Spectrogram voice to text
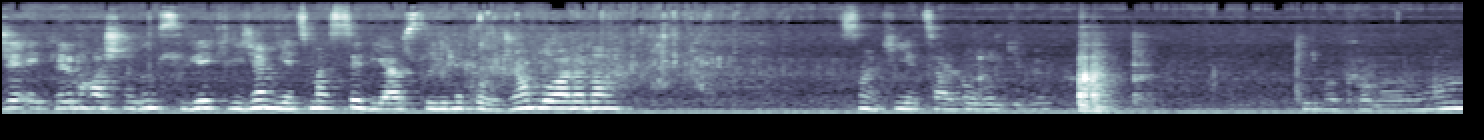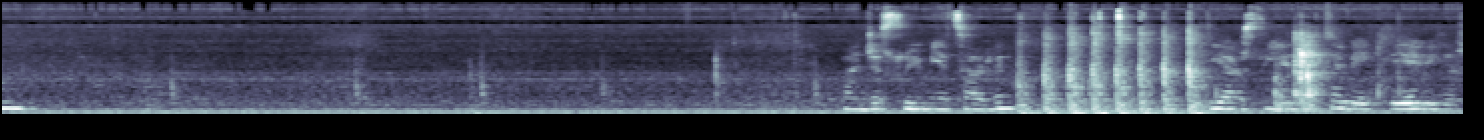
Önce etlerimi haşladığım suyu ekleyeceğim. Yetmezse diğer suyumu koyacağım. Bu arada sanki yeterli olur gibi. Bir bakalım. Bence suyum yeterli. Diğer su yedekte bekleyebilir.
